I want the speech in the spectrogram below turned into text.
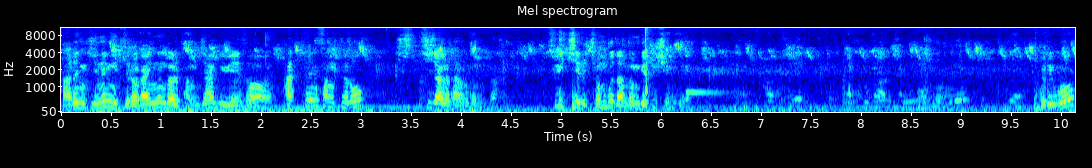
다른 기능이 들어가 있는 걸 방지하기 위해서 다 끈 상태로 시- 시작을 하는 겁니다. 스위치를 전부 다 넘겨주시면 돼요. 그리고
